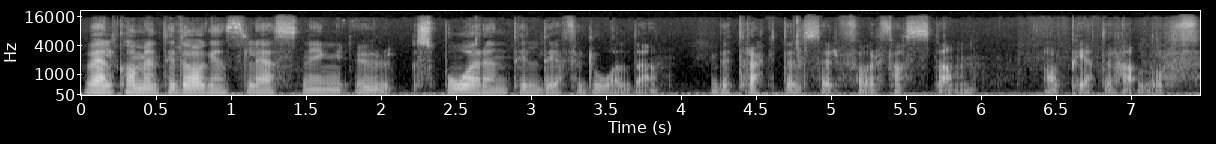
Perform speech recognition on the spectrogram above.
Välkommen till dagens läsning ur Spåren till det fördolda. Betraktelser för fastan av Peter Halldorf.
